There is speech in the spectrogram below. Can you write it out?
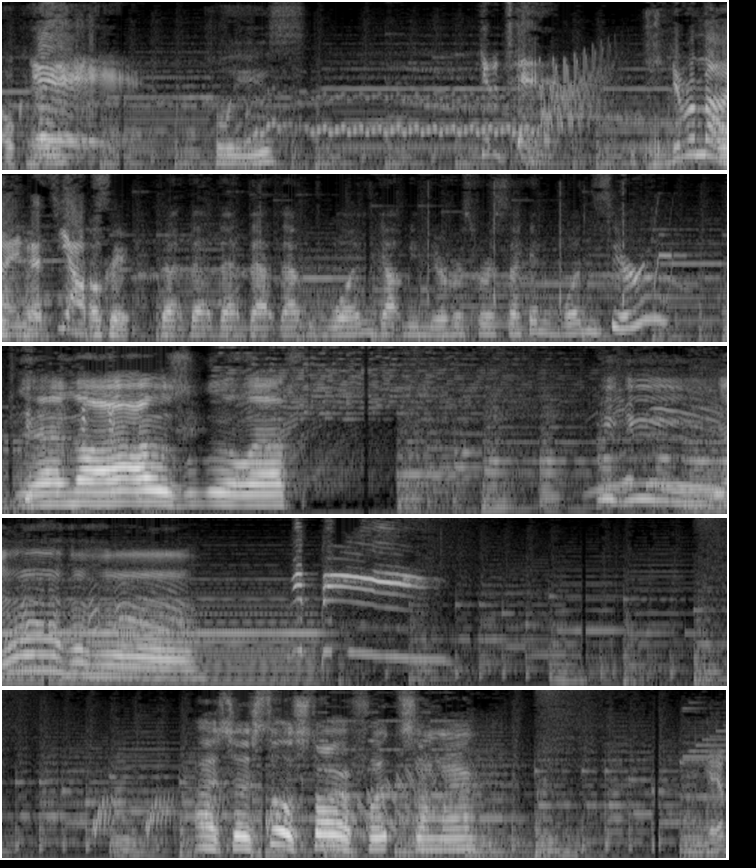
Okay, Yeah! please. Get a 10! Never mind, okay. that's the opposite. Okay, that, that that that that one got me nervous for a second. One zero. Yeah, no, I, I was a little laugh. Alright, so there's still a star afoot somewhere. Yep.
